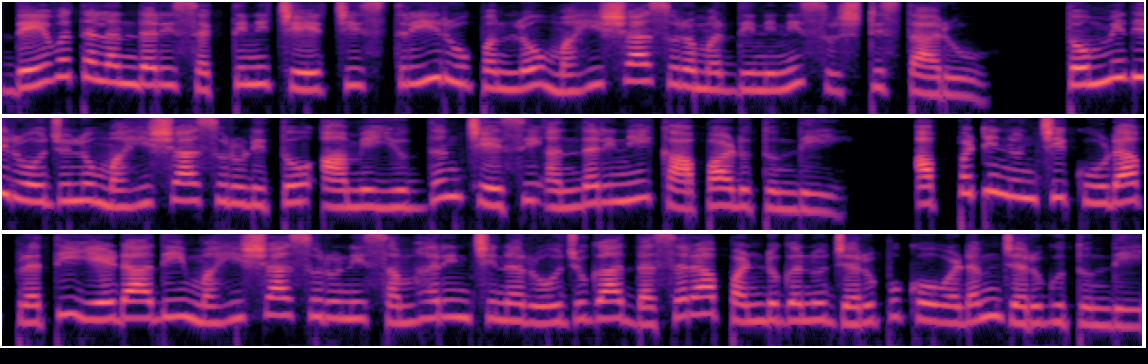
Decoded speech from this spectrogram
దేవతలందరి శక్తిని చేర్చి స్త్రీ రూపంలో మహిషాసురమర్దినిని సృష్టిస్తారు. తొమ్మిది రోజులు మహిషాసురుడితో ఆమె యుద్ధం చేసి అందరినీ కాపాడుతుంది. అప్పటినుంచి కూడా ప్రతి ఏడాది మహిషాసురుని సంహరించిన రోజుగా దసరా పండుగను జరుపుకోవడం జరుగుతుంది.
